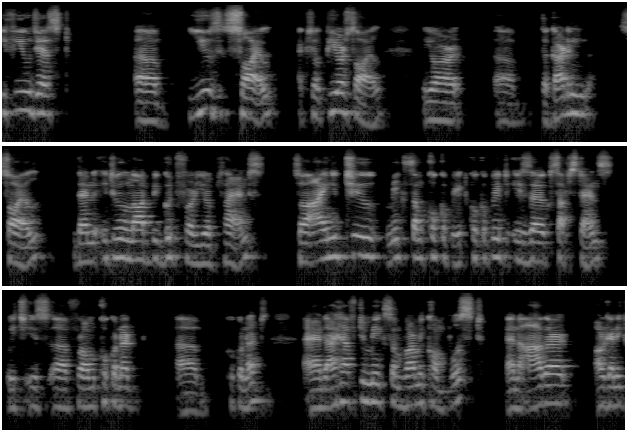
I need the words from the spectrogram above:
if you just uh, use soil, actual pure soil, your uh, the garden soil, then it will not be good for your plants. So I need to mix some cocopeat. Cocopeat is a substance which is uh, from coconut uh, coconut, and I have to make some vermicompost and other organic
